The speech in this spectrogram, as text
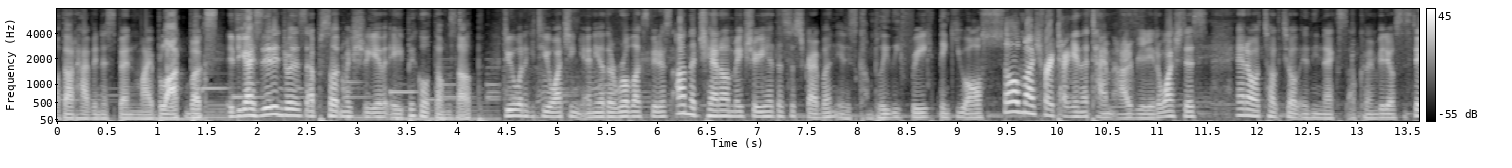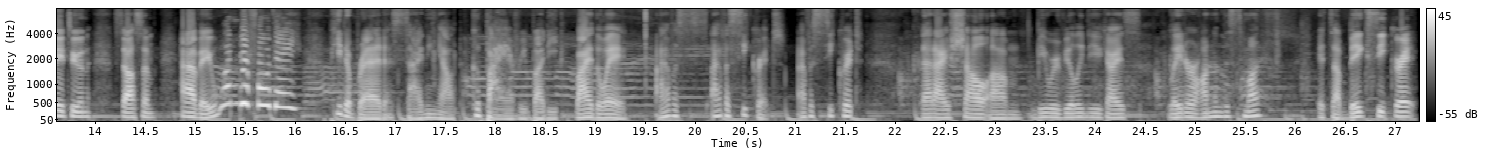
without having to spend my block bucks. If you guys did enjoy this episode, make sure to give it a big thumbs up. Do you want to continue watching any other Roblox videos on the channel, make sure you hit the subscribe button. It is completely free. Thank you all so much for taking the time out of your day to watch this, and I will talk to you all in the next upcoming video, so stay tuned, stay awesome, have a wonderful day. PeetahBread signing out. Goodbye, everybody. By the way, I have a, I have a secret. I have a secret that I shall um, be revealing to you guys later on in this month. It's a big secret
